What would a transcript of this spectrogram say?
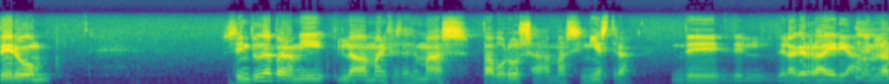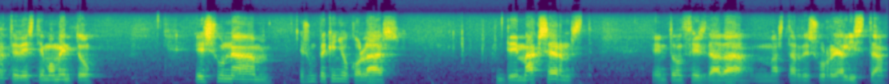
Pero, sin duda para mí, la manifestación más pavorosa, más siniestra de, la guerra aérea en el arte de este momento es, una, es un pequeño collage de Max Ernst, entonces Dada, más tarde surrealista,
